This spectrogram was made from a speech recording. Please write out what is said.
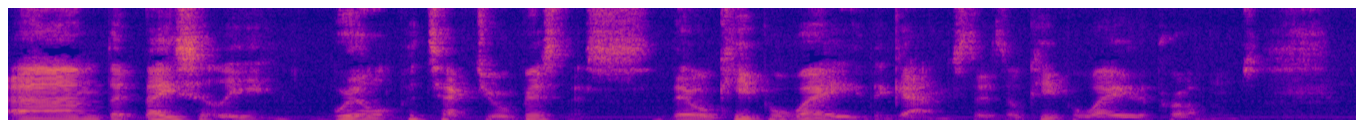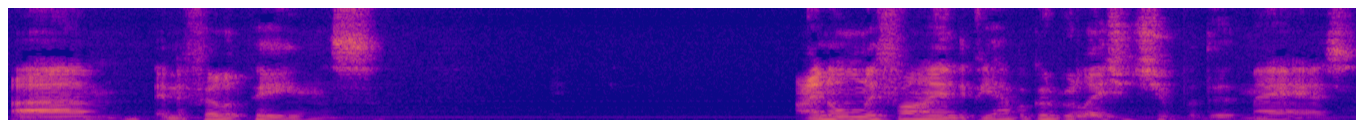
um, that basically will protect your business. They will keep away the gangsters. They'll keep away the problems. Um, in the Philippines, I normally find if you have a good relationship with the mayors,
